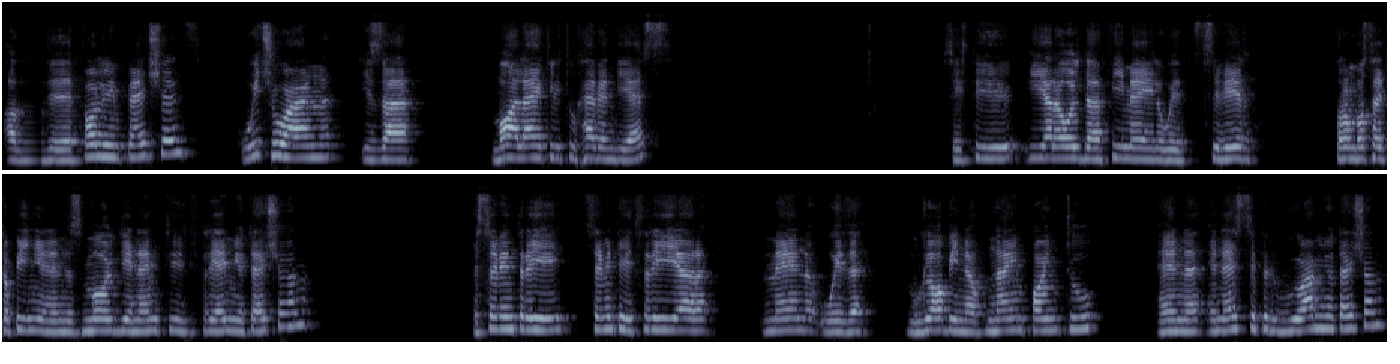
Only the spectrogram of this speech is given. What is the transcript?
of the following patients. Which one is uh, more likely to have MDS? 60-year-old female with severe thrombocytopenia and small DNMT3A mutation. A 73-year man with hemoglobin of 9.2 and an SCP1 mutation.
